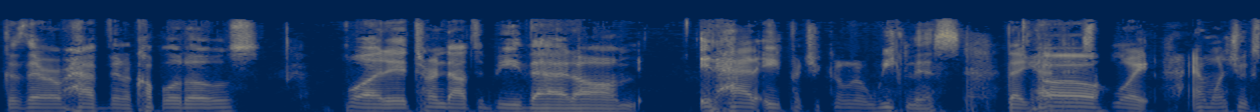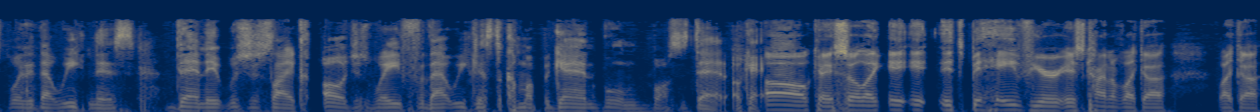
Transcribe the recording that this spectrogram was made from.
because there have been a couple of those, but it turned out to be that um, it had a particular weakness that you had Oh. to exploit, and once you exploited that weakness, then it was just like, oh, just wait for that weakness to come up again. Boom, boss is dead. Okay. Oh, okay. So like it, it, its behavior is kind of like a like a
